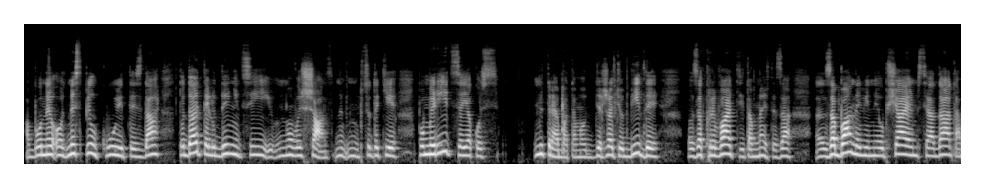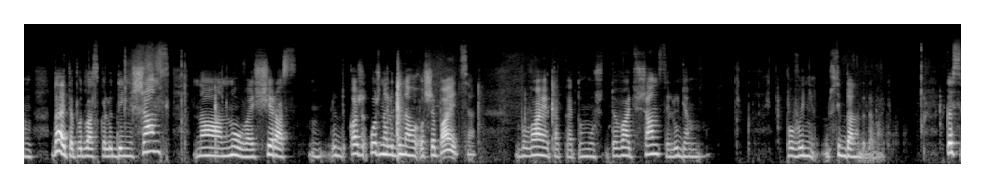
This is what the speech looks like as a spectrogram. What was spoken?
або не, не спілкуєтесь, да, то дайте людині цей новий шанс. Все-таки помиріться якось, не треба там держати обіди, закривати, і там, знаєте, за, за бани не общаємося. Да, там, дайте, будь ласка, людині шанс на нове ще раз. Кожна людина ошибається, буває таке, тому що давати шанси людям повинні завжди треба давати. Якась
